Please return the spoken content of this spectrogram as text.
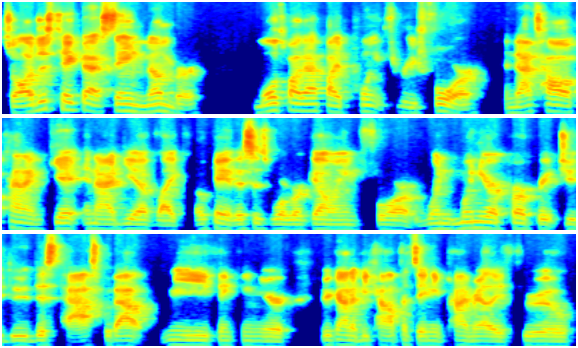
So I'll just take that same number, multiply that by 0.34, and that's how I'll kind of get an idea of like, okay, this is where we're going for when when you're appropriate to do this task without me thinking you're you're going to be compensating primarily through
